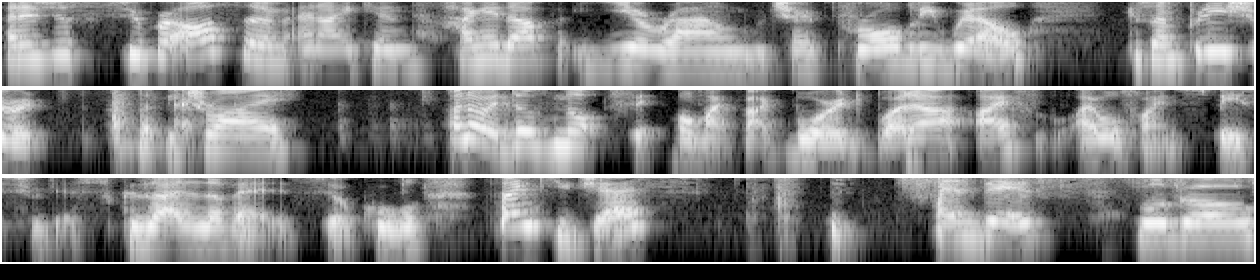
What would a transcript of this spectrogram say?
And it's just super awesome. And I can hang it up year round, which I probably will, because I'm pretty sure, let me try. Oh no, it does not fit on my backboard, but uh, I, I will find space for this because I love it. It's so cool. Thank you, Jess. And this will go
